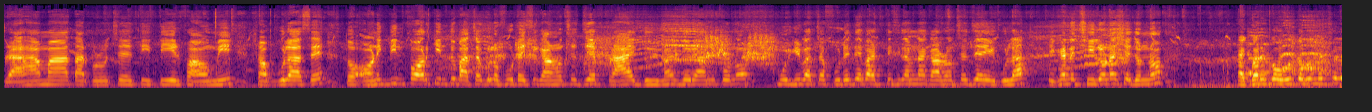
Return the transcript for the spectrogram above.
ব্রাহামা, তারপর হচ্ছে তিতির ফাউমি সবগুলো আছে। তো অনেক দিন পর কিন্তু বাচ্চাগুলো ফুটাইছি, কারণ হচ্ছে যে প্রায় দুই মাস ধরে আমি কোনো মুরগির বাচ্চা ফুটাতে পারতেছিলাম না, কারণ হচ্ছে যে এগুলা এখানে ছিল না, সেজন্য একবারে কবুতর রুমে ছিল,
